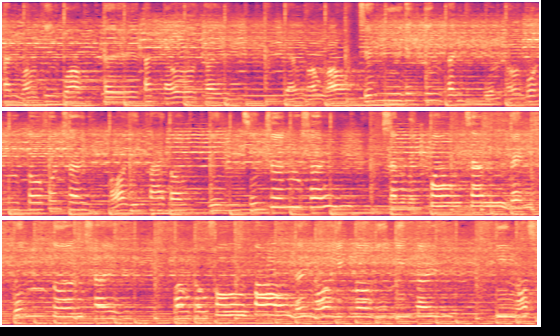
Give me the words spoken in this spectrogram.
奔往天國去不倒退。仰望我主的應許，沿途滿途歡趣，我願快步面前進取。神榮光真理永伴隨，狂途風波裏我亦傲然面對，沉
